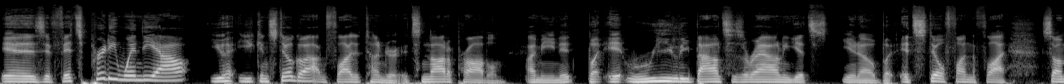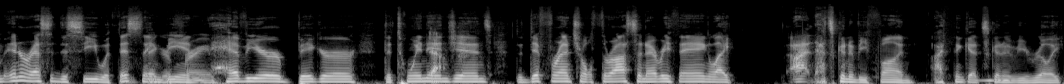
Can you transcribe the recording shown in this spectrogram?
is if it's pretty windy out, you you can still go out and fly the Tundra. It's not a problem. I mean it, but it really bounces around and gets you know, but it's still fun to fly. So I'm interested to see with this thing being frame. heavier, bigger, the twin Yeah. engines, the differential thrust and everything. Like I, that's going to be fun. I think it's going to be really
